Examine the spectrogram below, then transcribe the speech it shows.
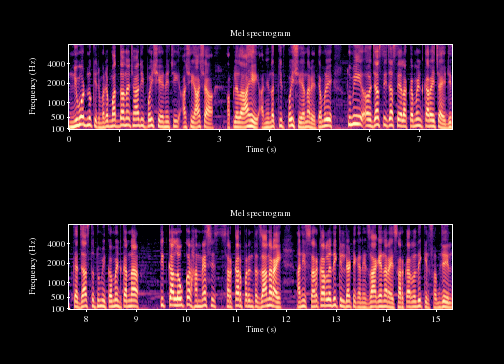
निवडणुकीचे म्हणजे मतदानाच्या आधी पैसे येण्याची अशी आशा आपल्याला आहे आणि नक्कीच पैसे येणार आहे. त्यामुळे तुम्ही जास्तीत जास्त याला कमेंट करायचे आहे. जितक्या जास्त तुम्ही कमेंट करणार तितका लवकर हा मेसेज सरकारपर्यंत जाणार आहे. आणि सरकारला देखील त्या ठिकाणी जाग येणार आहे. सरकारला देखील समजेल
